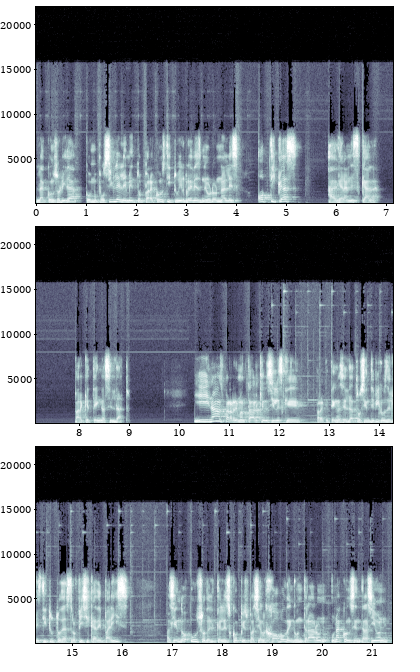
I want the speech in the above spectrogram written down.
la consolida como posible elemento para constituir redes neuronales ópticas a gran escala, para que tengas el dato. Y nada más para rematar, quiero decirles que, para que tengas el dato, científicos del Instituto de Astrofísica de París haciendo uso del telescopio espacial Hubble, encontraron una concentración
